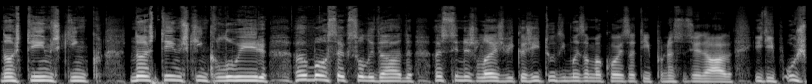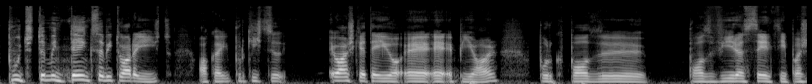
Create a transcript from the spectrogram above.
nós temos que, nós temos que incluir a homossexualidade, as cenas lésbicas e tudo e mais uma coisa, tipo, na sociedade. E tipo, os putos também têm que se habituar a isto, ok? Porque isto, eu acho que até é, é, é pior, porque pode pode vir a ser que tipo, as,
